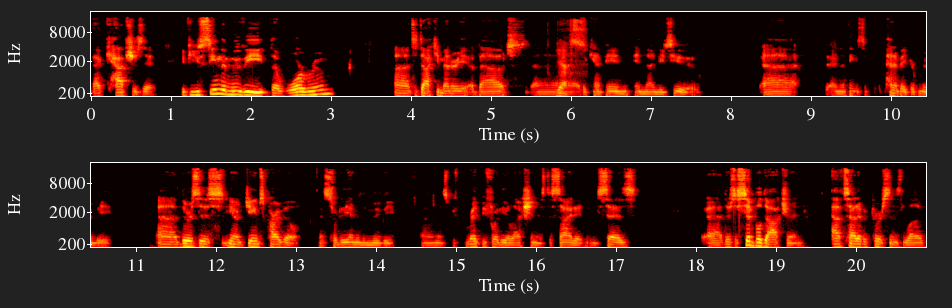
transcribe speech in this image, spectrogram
that captures it. If you've seen the movie The War Room, uh, it's a documentary about uh, yes. the campaign in '92, uh, and I think it's a Pennebaker movie. Uh, there's this, you know, James Carville. That's sort of the end of the movie. Um, it's right before the election is decided, and he says, uh, "There's a simple doctrine: outside of a person's love,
